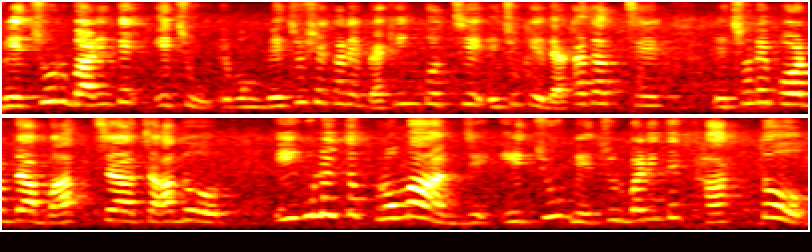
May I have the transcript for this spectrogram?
বেচুর বাড়িতে এঁচু এবং বেচু সেখানে প্যাকিং করছে, এঁচুকে দেখা যাচ্ছে, পেছনে পর্দা, বাচ্চা, চাদর, এইগুলোই তো প্রমাণ যে এঁচু বেচুর বাড়িতে থাকতো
